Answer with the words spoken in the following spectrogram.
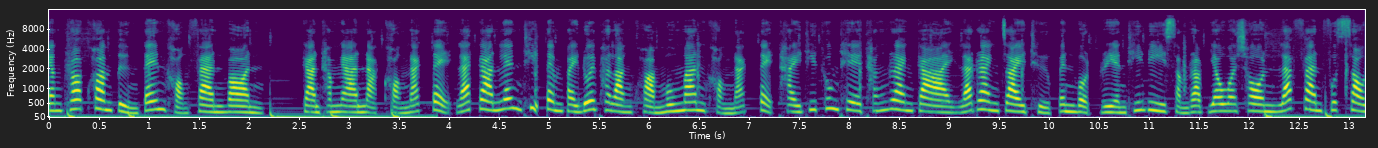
ยังเพราะความตื่นเต้นของแฟนบอล การทำงานหนักของนักเตะ และการเล่นที่เต็มไปด้วยพลังความมุ่งมั่นของนักเตะไทยที่ทุ่มเททั้งแรงกาย และแรงใจถือเป็นบทเรียนที่ดีสำหรับเยาวชน และแฟนฟุตซอล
